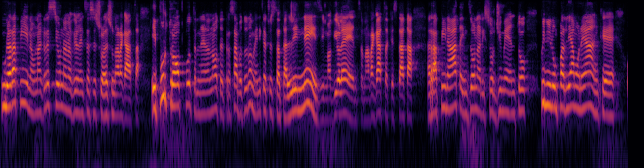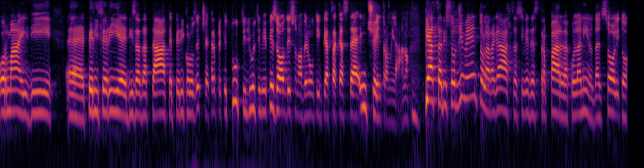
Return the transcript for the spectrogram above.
una rapina, un'aggressione, una violenza sessuale su una ragazza. E purtroppo tra, nella notte tra sabato e domenica c'è stata l'ennesima violenza, una ragazza che è stata rapinata in zona risorgimento, quindi non parliamo neanche ormai di eh, periferie disadattate, pericolose, eccetera, perché tutti gli ultimi episodi sono avvenuti in piazza Castello, in centro a Milano. Mm. Piazza Risorgimento, la ragazza si vede strappare la collanina dal solito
